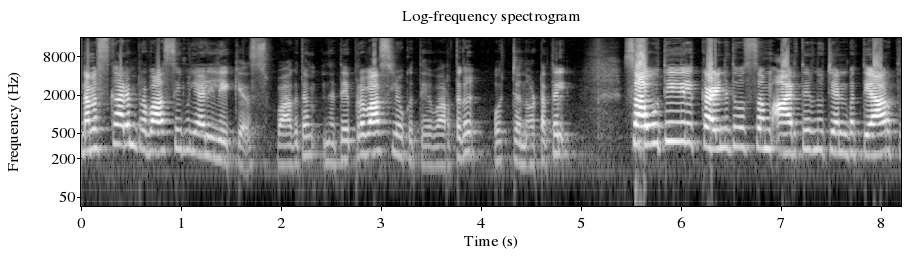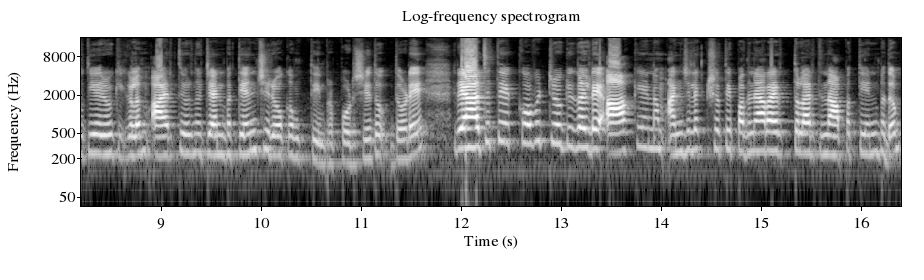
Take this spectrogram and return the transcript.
നമസ്കാരം പ്രവാസി മലയാളിയിലേക്ക് സ്വാഗതം. ഇന്നത്തെ പ്രവാസി ലോകത്തെ വാർത്തകൾ ഒറ്റനോട്ടത്തിൽ. സൗദിയിൽ കഴിഞ്ഞ ദിവസം ആയിരത്തി ഇരുന്നൂറ്റി അൻപത്തി ആറ് പുതിയ രോഗികളും ആയിരത്തി ഒരുന്നൂറ്റി അൻപത്തി അഞ്ച് രോഗമുക്തിയും റിപ്പോർട്ട് ചെയ്തു. ഇതോടെ രാജ്യത്തെ കോവിഡ് രോഗികളുടെ ആകെ എണ്ണം അഞ്ച് ലക്ഷത്തി പതിനാറായിരത്തി തൊള്ളായിരത്തി നാൽപ്പത്തി ഒൻപതും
